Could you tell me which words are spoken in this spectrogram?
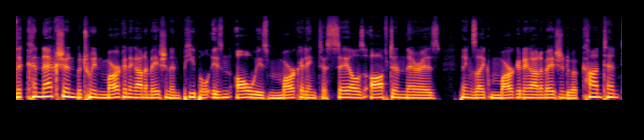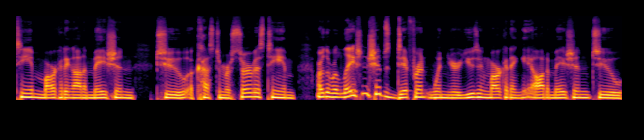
the connection between marketing automation and people isn't always marketing to sales. Often there is things like marketing automation to a content team, marketing automation to a customer service team. Are the relationships different when you're using marketing automation to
